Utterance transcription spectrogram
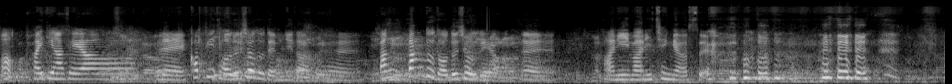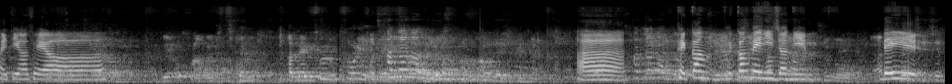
어 파이팅 하세요. 네 커피 더 드셔도 됩니다. 네. 빵 빵도 더 드셔도 돼요. 네 많이 많이 챙겨왔어요. 파이팅 하세요. 아 백강 백강 매니저님 내일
